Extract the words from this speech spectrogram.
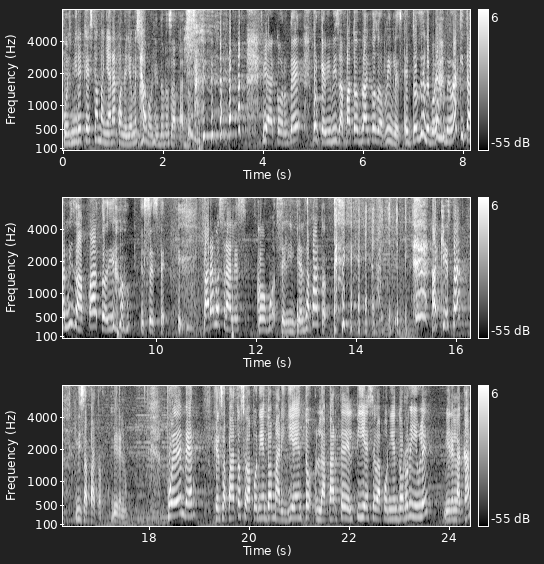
Pues mire que esta mañana cuando yo me estaba poniendo los zapatos, me acordé porque vi mis zapatos blancos horribles. Entonces le voy a, me voy a quitar mi zapato, dijo, es este, para mostrarles cómo se limpia el zapato. Aquí está mi zapato, mírenlo. Pueden ver que el zapato se va poniendo amarillento, la parte del pie se va poniendo horrible, mírenla acá.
